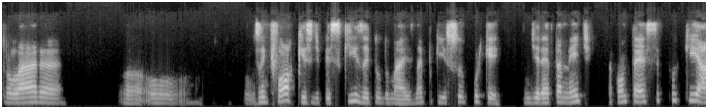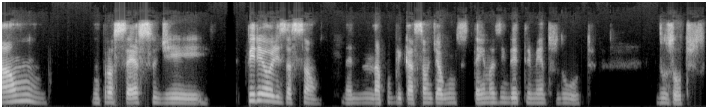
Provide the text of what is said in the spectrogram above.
controlar uh, os enfoques de pesquisa e tudo mais, né? Porque isso, por quê? Indiretamente acontece porque há um, um processo de priorização né, na publicação de alguns temas em detrimento do outro, dos outros.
